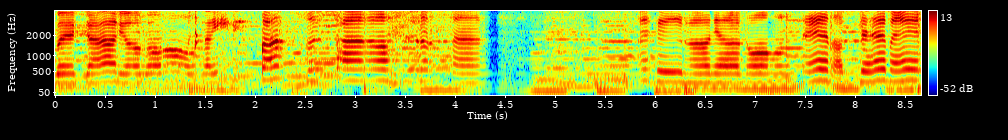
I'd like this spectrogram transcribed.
왜 가려고 나 이미 맘을 따라 왜 그러냐고 내너 때문에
